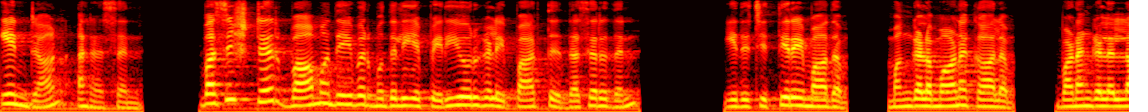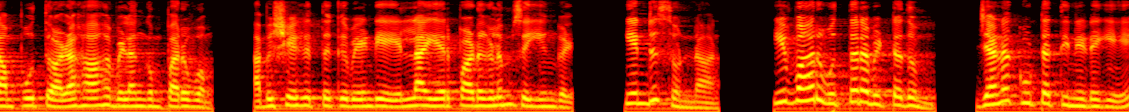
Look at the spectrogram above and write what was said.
என்றான் அரசன். வசிஷ்டர் வாமதேவர் முதலிய பெரியோர்களை பார்த்து தசரதன் இது சித்திரை மாதம் மங்களமான காலம். வனங்களெல்லாம் பூத்து அழகாக விளங்கும் பருவம். அபிஷேகத்துக்கு வேண்டிய எல்லா ஏற்பாடுகளும் செய்யுங்கள் என்று சொன்னான். இவ்வாறு உத்தரவிட்டதும் ஜனக்கூட்டத்தினிடையே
